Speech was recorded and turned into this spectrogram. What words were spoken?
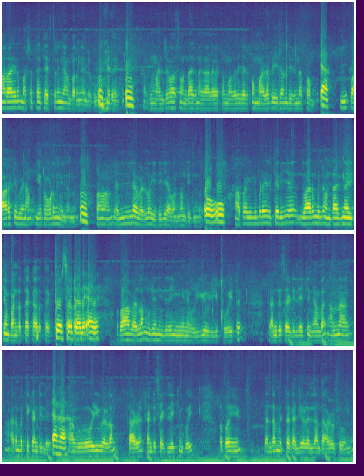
ആറായിരം വർഷത്തെ ചരിത്രം ഞാൻ പറഞ്ഞല്ലോ ഭൂമിയുടെ. മഞ്ചവാസം ഉണ്ടായിരുന്ന കാലഘട്ടം മുതൽ ചിലപ്പോൾ മഴ പെയ്തോണ്ടിരുന്നപ്പം ഈ പാറയ്ക്ക് വീണ ഈ റോഡൊന്നും ഇല്ലെന്ന്. അപ്പൊ എല്ലാ വെള്ളവും ഇതിലെയാ വന്നോണ്ടിരുന്നത്. അപ്പൊ ഇതിവിടെ ഒരു ചെറിയ ദ്വാരം വല്ലതും ഉണ്ടായിരുന്നായിരിക്കാം പണ്ടത്തെ കാലത്ത്. തീർച്ചയായിട്ടും അപ്പൊ ആ വെള്ളം മുഴുവൻ ഇതിലേ ഇങ്ങനെ ഒഴുകി ഒഴുകി പോയിട്ട് രണ്ട് സൈഡിലേക്ക് ഞാൻ അന്ന് ആരംഭത്തിൽ കണ്ടില്ലേ? ആ കോഴി വെള്ളം താഴെ രണ്ട് സൈഡിലേക്കും പോയി. അപ്പോൾ ഈ ബന്ധം വിട്ട കല്ലുകളെല്ലാം താഴോട്ട് വന്ന്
